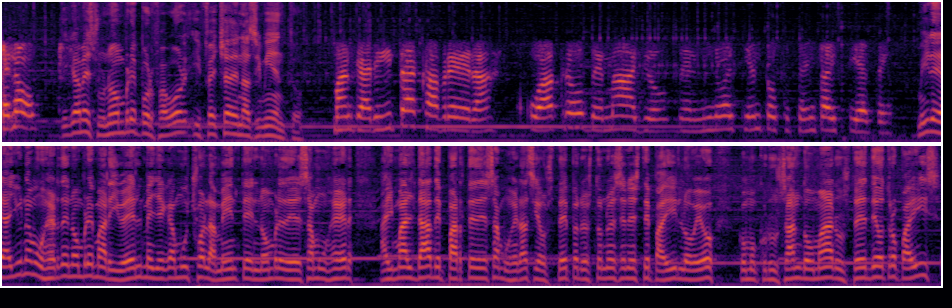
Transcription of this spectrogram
Hello. Dígame su nombre, por favor, y fecha de nacimiento. Margarita Cabrera, 4 de mayo del 1977. Mire, hay una mujer de nombre Maribel, me llega mucho a la mente el nombre de esa mujer. Hay maldad de parte de esa mujer hacia usted, pero esto no es en este país, lo veo como cruzando mar. ¿Usted es de otro país?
